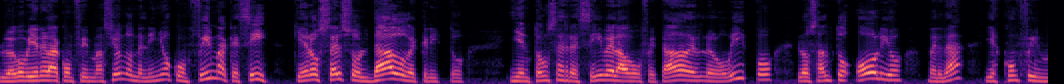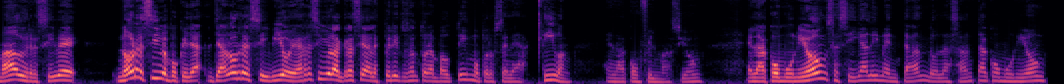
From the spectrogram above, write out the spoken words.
Luego viene la confirmación donde el niño confirma que sí, quiero ser soldado de Cristo. Y entonces recibe la bofetada del, obispo, los santos óleos, ¿verdad? Y es confirmado y recibe no recibe porque ya, ya lo recibió, ya recibió la gracia del Espíritu Santo en el bautismo, pero se le activan en la confirmación. En la comunión se sigue alimentando, la Santa Comunión,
